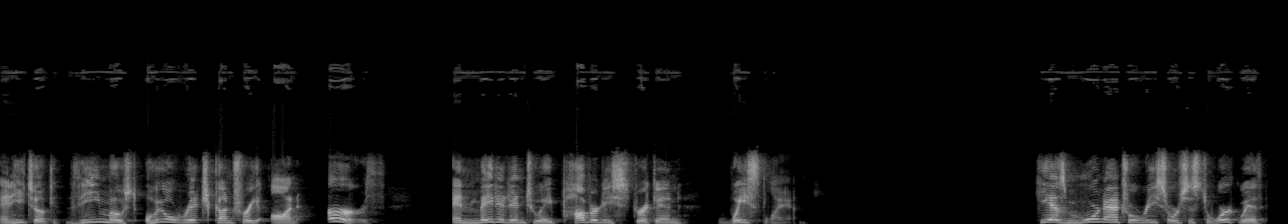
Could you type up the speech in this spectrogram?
and he took the most oil rich country on earth and made it into a poverty stricken wasteland. He has more natural resources to work with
